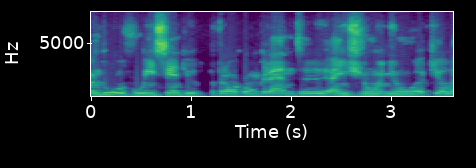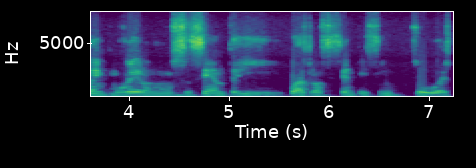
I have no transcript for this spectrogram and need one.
quando houve o incêndio de Pedrógão Grande em junho, aquele em que morreram 64 ou 65 pessoas,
